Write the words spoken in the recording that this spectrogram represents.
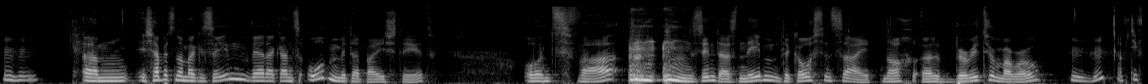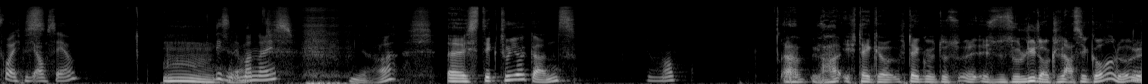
mhm. Ähm, ich habe jetzt nochmal gesehen, wer da ganz oben mit dabei steht. Und zwar sind das neben The Ghost Inside noch äh, Bury Tomorrow. Mhm. Auf die freue ich mich auch sehr. Mm, Die sind ja. immer nice. Ja. Äh, Stick to Your Guns. Ja. Äh, ja, ich denke, ich denke, das äh, ist ein solider Klassiker. Ne? Den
